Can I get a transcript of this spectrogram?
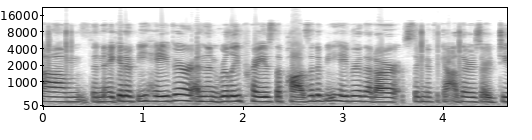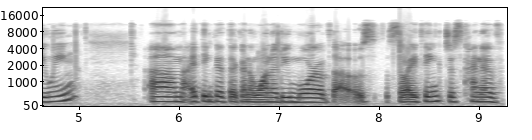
um, the negative behavior and then really praise the positive behavior that our significant others are doing, um, I think that they're going to want to do more of those. So I think just kind of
